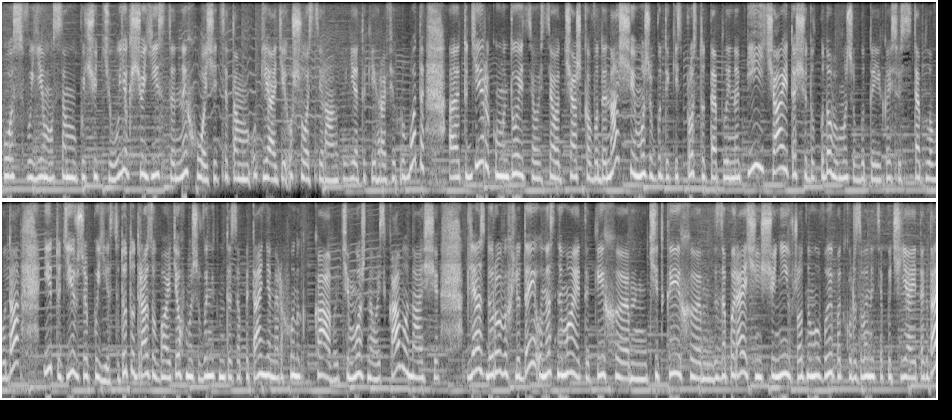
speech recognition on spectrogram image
по своєму самопочуттю. Якщо їсти не хочеться там о 5 о 6 ранку, є такий графік роботи. е, Тоді рекомендується ось ця от чашка води нашої, може бути якийсь просто теплий напій, чай, те, що до вподоби, може бути якась ось тепла вода, і тоді вже поїсти. Тут одразу багатьох може виникнути запитання на рахунок кави, чи можна ось каву наші для здорових людей. У нас немає таких ем, чітких ем, заперечень, що ні, в жодному випадку розвинеться печія і так далі.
